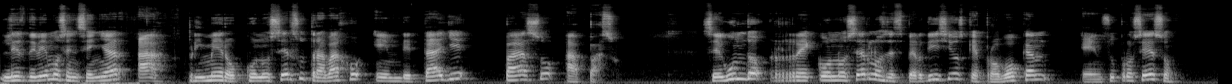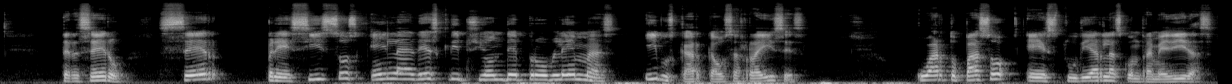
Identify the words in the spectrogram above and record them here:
les debemos enseñar a, primero, conocer su trabajo en detalle paso a paso. Segundo, reconocer los desperdicios que provocan en su proceso. Tercero, ser precisos en la descripción de problemas y buscar causas raíces. Cuarto paso, estudiar las contramedidas.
